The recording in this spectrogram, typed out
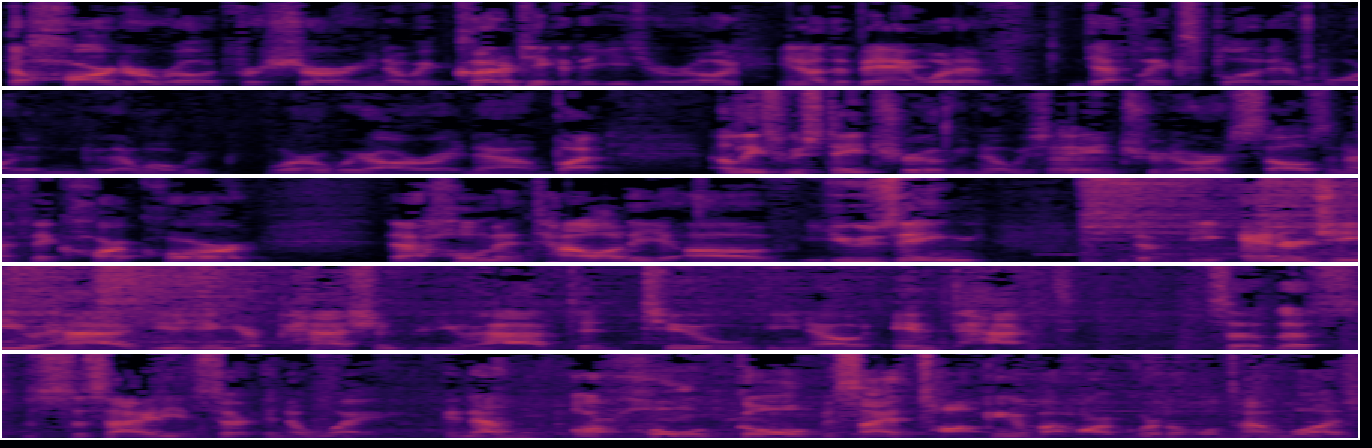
the harder road for sure. You know, we could have taken the easier road. You know, the band would have definitely exploded more than, than what we where we are right now. But at least we stayed true. You know, we stayed true to ourselves, and I think hardcore, that whole mentality of using the, the energy you have, using your passion you have to to you know impact so the, the society in, cer- in a way, and that our whole goal, besides talking about hardcore the whole time, was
